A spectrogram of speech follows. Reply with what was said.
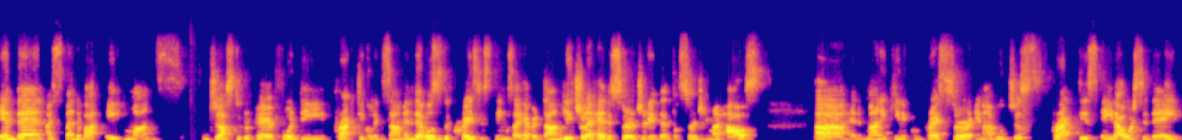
and then i spent about eight months just to prepare for the practical exam and that was the craziest things i ever done literally i had a surgery dental surgery in my house uh, I had a mannequin, a compressor, and I would just practice eight hours a day,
